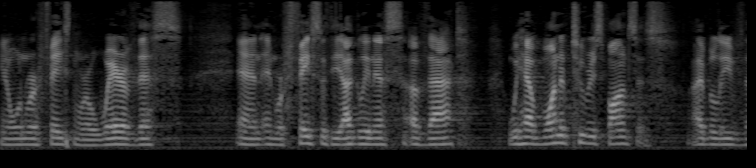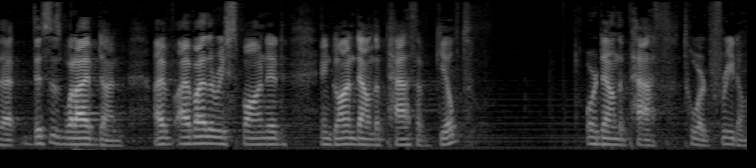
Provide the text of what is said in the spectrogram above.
You know, when we're faced and we're aware of this, and and we're faced with the ugliness of that, we have one of two responses. I believe that this is what I've done. I've, I've either responded and gone down the path of guilt or down the path toward freedom.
